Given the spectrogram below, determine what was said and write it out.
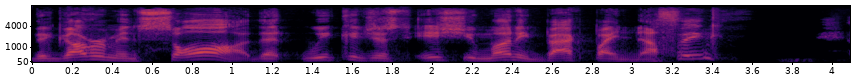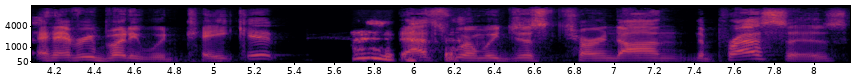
the government saw that we could just issue money backed by nothing and everybody would take it, that's when we just turned on the presses.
